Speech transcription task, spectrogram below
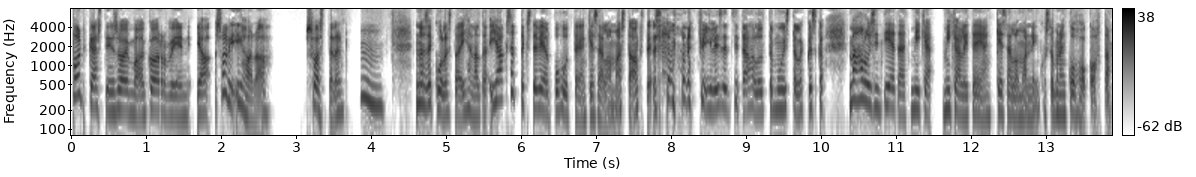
podcastin soimaan korviin ja se oli ihanaa. Suosittelen. Hmm. No se kuulostaa ihanalta. Jaksatteko te vielä puhua teidän kesälomasta? Onko teillä semmoinen fiilis, että sitä haluatte muistella? Koska mä haluaisin tietää, että mikä, mikä oli teidän kesäloman niin kuin semmoinen kohokohta.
